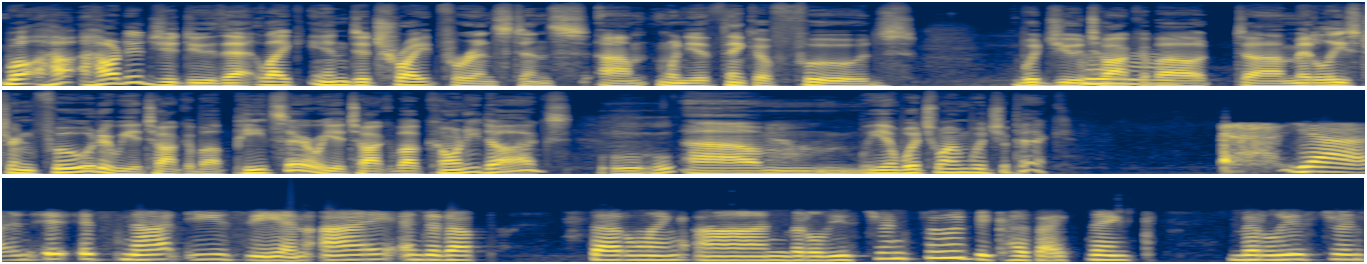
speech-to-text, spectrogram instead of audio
Well, how, how did you do that? Like in Detroit, for instance, um, when you think of foods, would you talk Mm-hmm. about uh, Middle Eastern food, or would you talk about pizza, or would you talk about coney dogs? Mm-hmm. Um, you know, which one would you pick? Yeah, and it, it's not easy. And I ended up settling on Middle Eastern food because I think Middle Eastern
